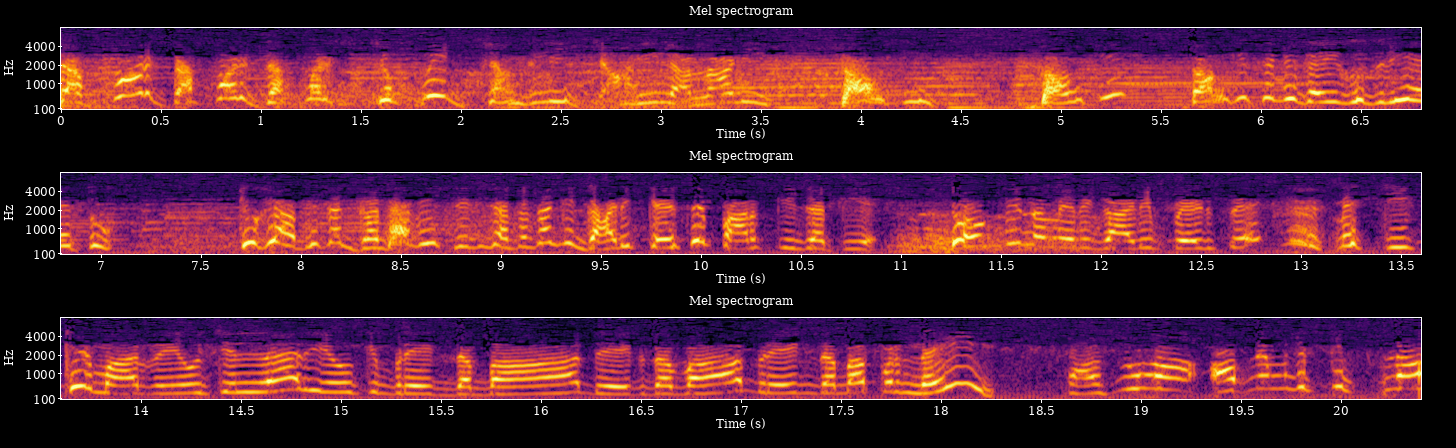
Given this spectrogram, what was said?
डफर डफर डफर, चुप्पी, जंगली जाहिल अनाड़ी डोंकी डोंकी डोंकी से भी गई गुजरी है तू। क्योंकि अभी तक गधा भी सीख जाता था कि गाड़ी कैसे पार्क की जाती है। ठोकती ना मेरी गाड़ी पेड़ से। मैं चीखे मार रही हूँ, चिल्ला रही हूँ कि ब्रेक दबा देख दबा, ब्रेक दबा, पर नहीं। सासू माँ, आपने मुझे कितना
